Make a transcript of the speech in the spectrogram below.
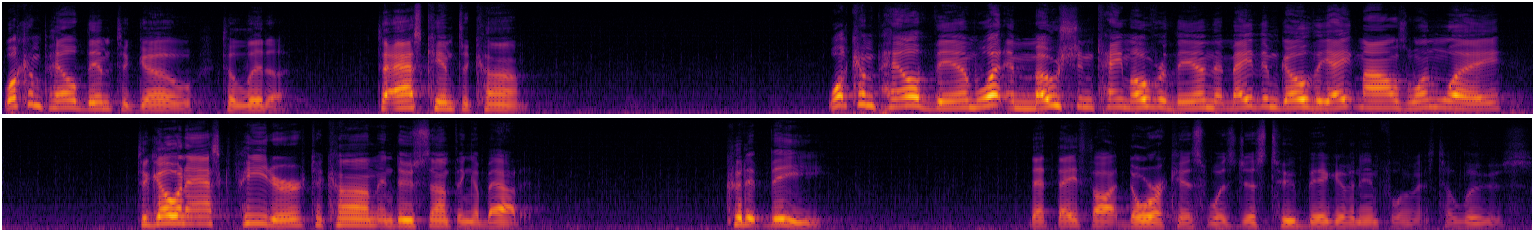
What compelled them to go to Lydda, to ask him to come? What compelled them? What emotion came over them that made them go the eight miles one way to go and ask Peter to come and do something about it? Could it be that they thought Dorcas was just too big of an influence to lose?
